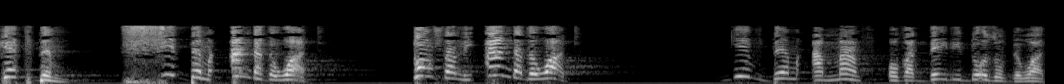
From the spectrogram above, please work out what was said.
Get them. Sit them under the word. Constantly under the word. Give them a month of a daily dose of the word.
